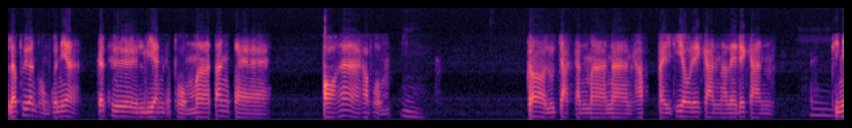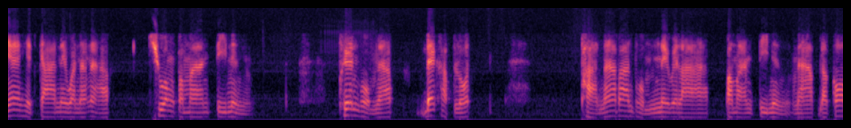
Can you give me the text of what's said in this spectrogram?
แล้วเพื่อนผมคนเนี้ยก็คือเรียนกับผมมาตั้งแต่ป .5 ครับผม อืมก็รู้จักกันมานานครับ ไปเที่ยวด้วยกันอะไรด้วยกันอืม ทีเนี้ยเหตุการณ์ในวันนั้นนะครับ ช่วงประมาณตีหนึ่ง เพื่อนผมนะครับ ได้ขับรถ ผ่านหน้าบ้านผมในเวลาประมาณตีหนึ่งนะครับ แล้วก็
